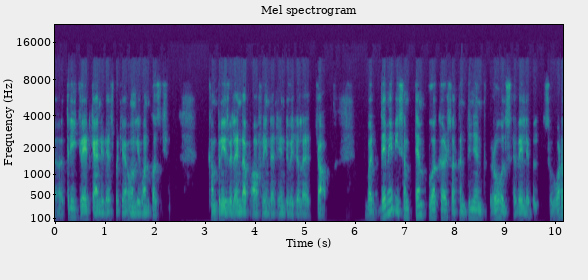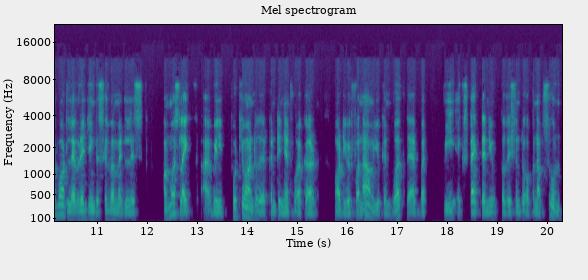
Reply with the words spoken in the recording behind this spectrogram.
uh, three great candidates, but you have only one position. Companies will end up offering that individual a job but there may be some temp workers or contingent roles available. So what about leveraging the silver medalist almost like I will put you onto the contingent worker module for now. You can work there, but we expect a new position to open up soon.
